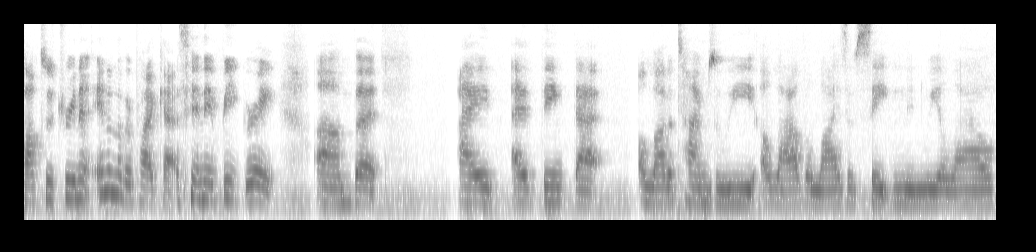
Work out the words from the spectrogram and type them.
talks with Trina in another podcast, and it'd be great. Um, but I I think that a lot of times we allow the lies of Satan and we allow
